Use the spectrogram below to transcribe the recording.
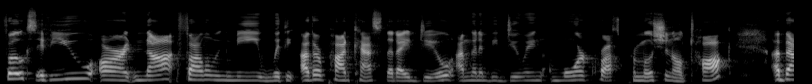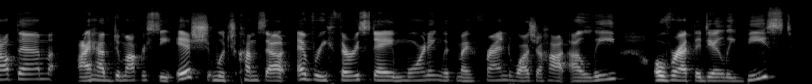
Folks, if you are not following me with the other podcasts that I do, I'm going to be doing more cross promotional talk about them. I have Democracy Ish, which comes out every Thursday morning with my friend Wajahat Ali over at the Daily Beast.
